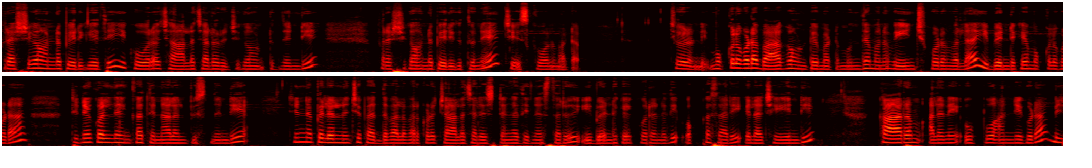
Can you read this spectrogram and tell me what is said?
ఫ్రెష్గా ఉన్న పెరుగు అయితే ఈ కూర చాలా చాలా రుచిగా ఉంటుందండి. ఫ్రెష్గా ఉన్న పెరుగుతూనే చేసుకోవాలన్నమాట. చూడండి ముక్కలు కూడా బాగా ఉంటాయి అన్నమాట. ముందే మనం వేయించుకోవడం వల్ల ఈ బెండకాయ ముక్కలు కూడా తినే కొలది ఇంకా తినాలనిపిస్తుందండి. చిన్నపిల్లల నుంచి పెద్దవాళ్ళ వరకు కూడా చాలా చాలా ఇష్టంగా తినేస్తారు ఈ బెండకాయ కూర అనేది. ఒక్కసారి ఇలా చేయండి. కారం అలానే ఉప్పు అన్నీ కూడా మీ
